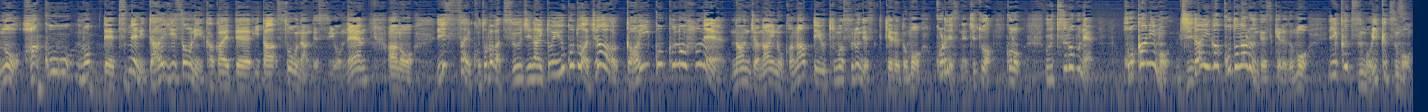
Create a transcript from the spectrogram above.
の箱を持って常に大事そうに抱えていたそうなんですよね。あの、一切言葉が通じないということは、じゃあ外国の船なんじゃないのかなっていう気もするんですけれども、これですね、実はこのうつろ船、他にも時代が異なるんですけれども、いくつもいくつも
